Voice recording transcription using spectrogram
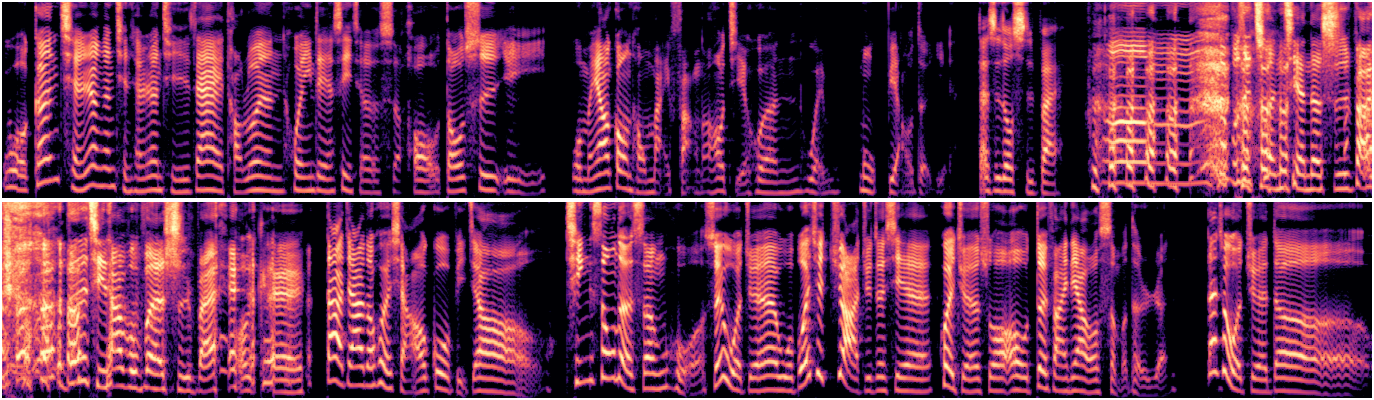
我跟前任跟前前任，其实在讨论婚姻这件事情的时候，都是以我们要共同买房然后结婚为目标的耶，但是都失败。嗯，这不是存钱的失败，这是其他部分的失败。OK，大家都会想要过比较轻松的生活，所以我觉得我不会去 judge 这些会觉得说哦，对方一定要有什么的人。但是我觉得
